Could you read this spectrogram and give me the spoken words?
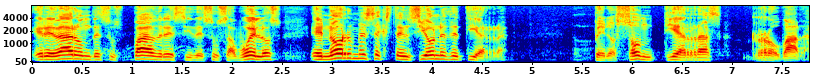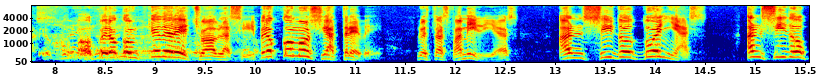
Heredaron de sus padres y de sus abuelos enormes extensiones de tierra, pero son tierras robadas. Oh, pero ¿con qué derecho habla así? ¿Pero cómo se atreve? Nuestras familias han sido dueñas, han sido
